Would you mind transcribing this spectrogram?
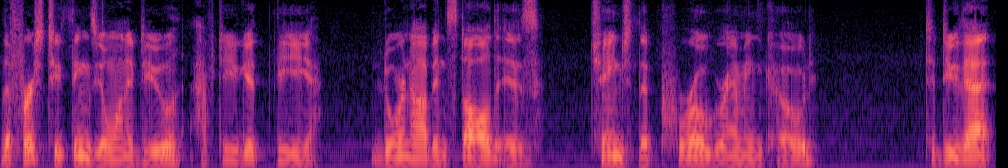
The first two things you'll want to do after you get the doorknob installed is change the programming code. To do that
